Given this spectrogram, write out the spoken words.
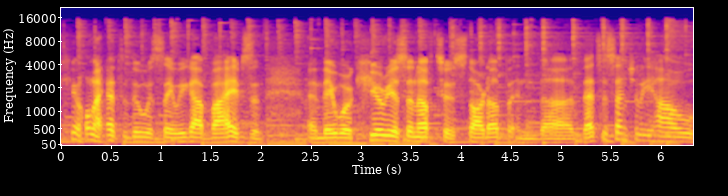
All I had to do was say we got vibes, and, and they were curious enough to start up, and uh, that's essentially how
